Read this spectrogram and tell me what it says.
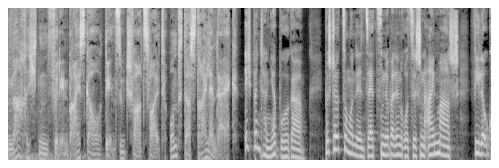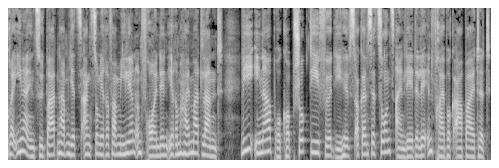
Nachrichten für den Breisgau, den Südschwarzwald und das Dreiländereck. Ich bin Tanja Burger. Bestürzung und Entsetzen über den russischen Einmarsch. Viele Ukrainer in Südbaden haben jetzt Angst um ihre Familien und Freunde in ihrem Heimatland. Wie Ina Prokopschuk, die für die Hilfsorganisation Einledele in Freiburg arbeitet.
